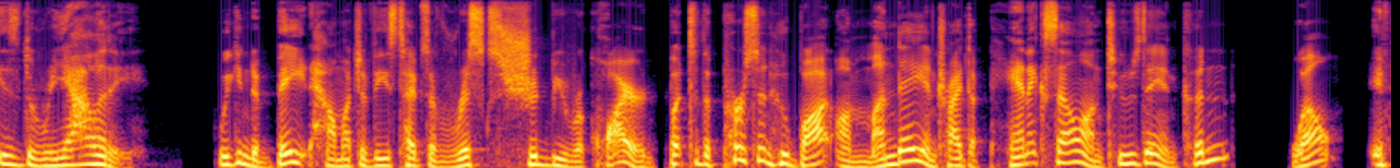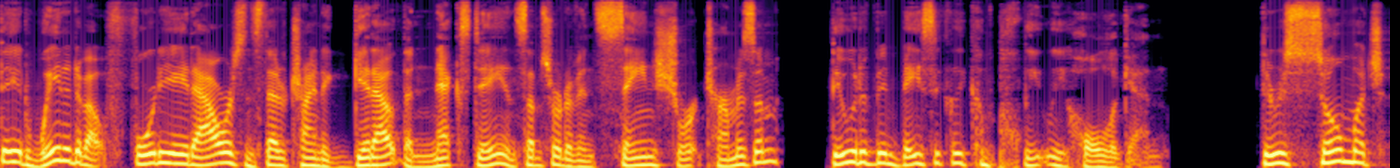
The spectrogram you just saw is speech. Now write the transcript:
is the reality. We can debate how much of these types of risks should be required, but to the person who bought on Monday and tried to panic sell on Tuesday and couldn't, well, if they had waited about 48 hours instead of trying to get out the next day in some sort of insane short termism, they would have been basically completely whole again. There is so much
